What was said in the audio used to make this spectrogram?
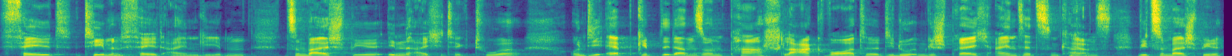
Feld, Themenfeld eingeben, zum Beispiel Innenarchitektur. Und die App gibt dir dann so ein paar Schlagworte, die du im Gespräch einsetzen kannst, wie zum Beispiel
